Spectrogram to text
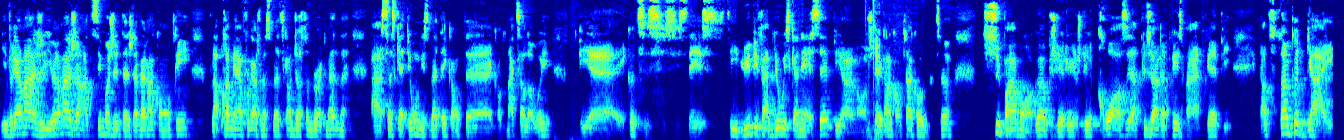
Il est vraiment, il est vraiment gentil. Moi, je l'avais rencontré pour la première fois quand je me suis battu contre Justin Berkman à Saskatoon. Il se battait contre, euh, contre Max Holloway. Puis, euh, écoute, c'était lui et Fabio, ils se connaissaient. Puis, euh, je l'ai rencontré à cause de ça. Super bon gars. Puis, je l'ai croisé à plusieurs reprises par après. Puis, c'est un good guy.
